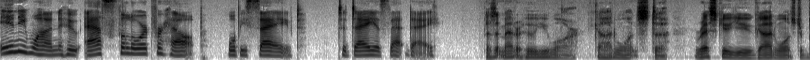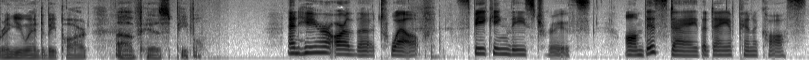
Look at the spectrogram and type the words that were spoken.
anyone who asks the Lord for help will be saved. Today is that day. Doesn't matter who you are. God wants to rescue you. God wants to bring you in to be part of His people. And here are the 12 speaking these truths on this day, the day of Pentecost,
